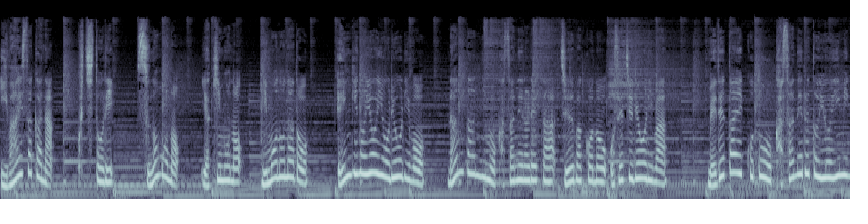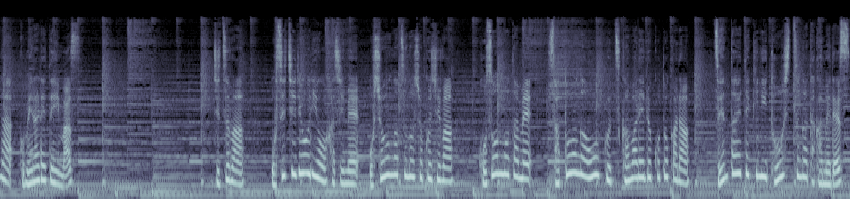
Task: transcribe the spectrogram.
祝い魚口取り酢の物焼き物煮物など縁起の良いお料理を何段にも重ねられた重箱のおせち料理はめでたいことを重ねるという意味が込められています。実はおせち料理をはじめお正月の食事は保存のため砂糖が多く使われることから全体的に糖質が高めです。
